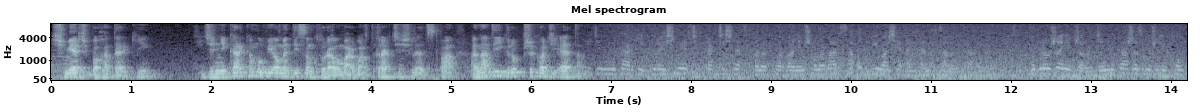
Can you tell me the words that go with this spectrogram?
Śmierć bohaterki. Dziennikarka mówi o Madison, która umarła w trakcie śledztwa, a nad jej grób przychodzi Eta. Dziennikarki, której śmierć w trakcie śledztwa nad porwaniem Shona Marsa odbiła się echem w całym kraju. Pogrążeni w żalu dziennikarze złożyli hołd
